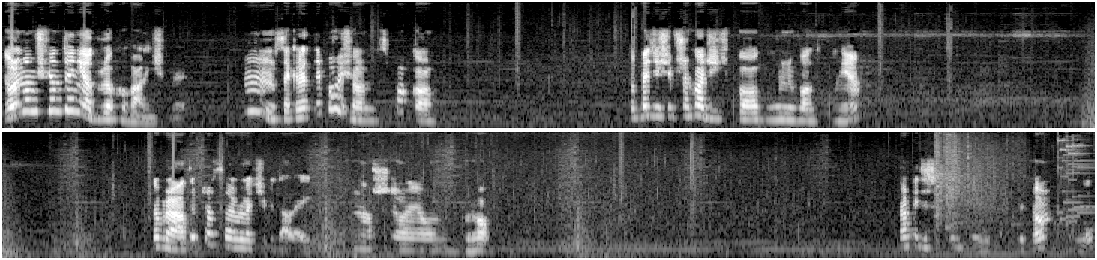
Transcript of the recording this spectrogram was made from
Dolną świątynię odblokowaliśmy. Hmm, sekretny poziom. Spoko. To będzie się przechodzić po głównym wątku, nie? Dobra, a tymczasem lecimy dalej. Naszą broń. Tam widzę. To? Tu?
